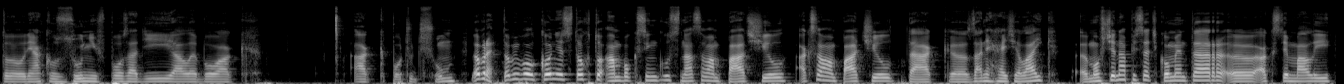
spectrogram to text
to nejako zuní v pozadí, alebo ak ak počuť šum. Dobre, to by bol koniec tohto unboxingu, snad sa vám páčil. Ak sa vám páčil, tak e, zanechajte like. E, môžete napísať komentár, e, ak ste mali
